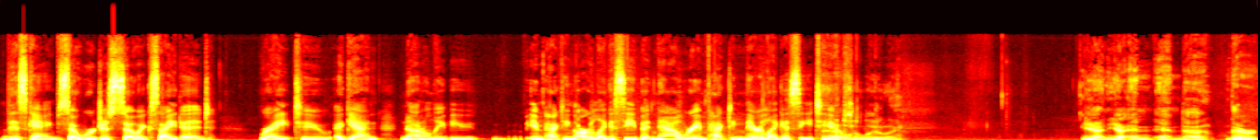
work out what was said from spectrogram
this game. So we're just so excited, right? To again, not only be impacting our legacy, but now we're impacting their legacy too. Absolutely. Yeah, yeah, and and uh, they're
